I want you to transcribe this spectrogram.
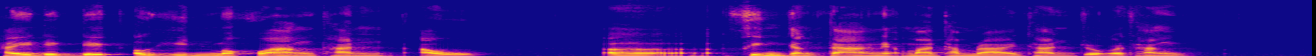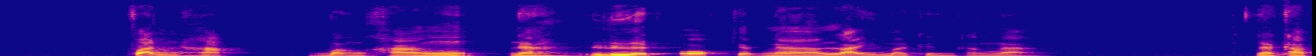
ให้เด็กๆ เอาหินมาคว้างท่าน เอาเออสิ่งต่างๆเนี่ยมาทำร้ายท่านจนกระทั่งฟันหักบางครั้งนะเลือดออกจากหน้าไหลมาถึงข้างล่างนะครับ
